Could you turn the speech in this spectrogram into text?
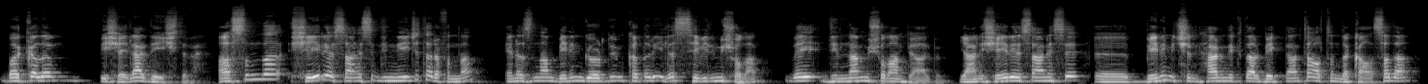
Bakalım bir şeyler değişti mi? Aslında Şehir Efsanesi dinleyici tarafından en azından benim gördüğüm kadarıyla sevilmiş olan ve dinlenmiş olan bir albüm. Yani Şehir Efsanesi e, benim için her ne kadar beklenti altında kalsa da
